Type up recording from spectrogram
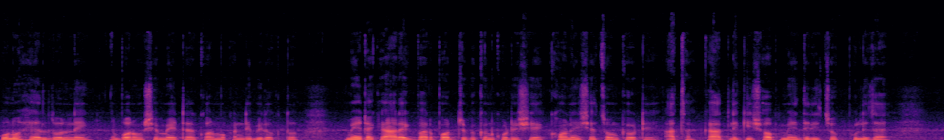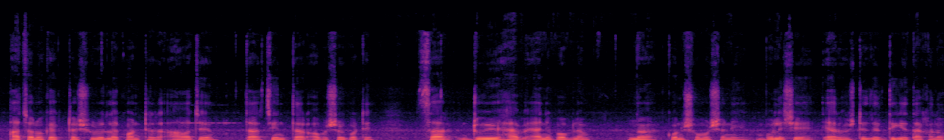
কোনো হেলদোল নেই, বরং সে মেয়েটার কর্মকাণ্ডে বিরক্ত। মেয়েটাকে আরেকবার পর্যবেক্ষণ করে সে ক্ষণেই সে চমকে ওঠে। আচ্ছা কাঁদলে কি সব মেয়েদেরই চোখ ফুলে যায়? আচানক একটা সুরেলা কণ্ঠের আওয়াজে তার চিন্তার অবসর ঘটে। Sir, do you have any problem? না, কোনো সমস্যা নেই। বলে সে এয়ার হোস্টেজের দিকে তাকালো।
